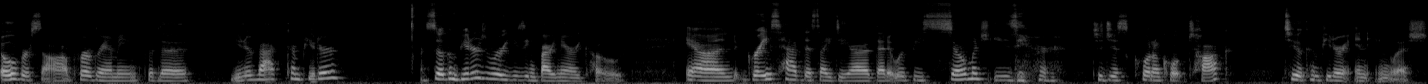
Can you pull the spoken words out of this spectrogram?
oversaw programming for the UNIVAC computer. So computers were using binary code. And Grace had this idea that it would be so much easier to just quote unquote talk to a computer in English.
